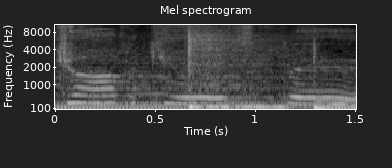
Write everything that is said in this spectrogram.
complicates affairs.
